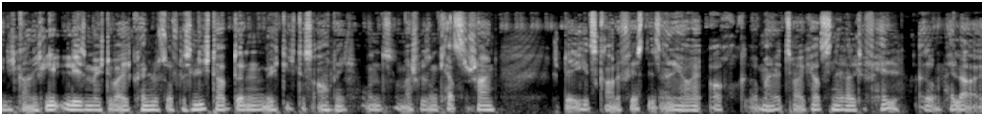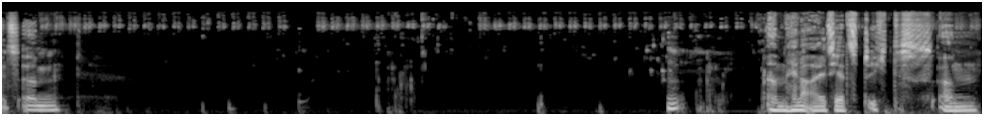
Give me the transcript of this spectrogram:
wenn ich gar nicht lesen möchte, weil ich keine Lust auf das Licht habe, dann möchte ich das auch nicht. Und zum Beispiel so ein Kerzenschein, stelle ich jetzt gerade fest, ist eigentlich auch meine zwei Kerzen relativ hell. Also heller als ähm, ähm, heller als jetzt ich das ähm,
